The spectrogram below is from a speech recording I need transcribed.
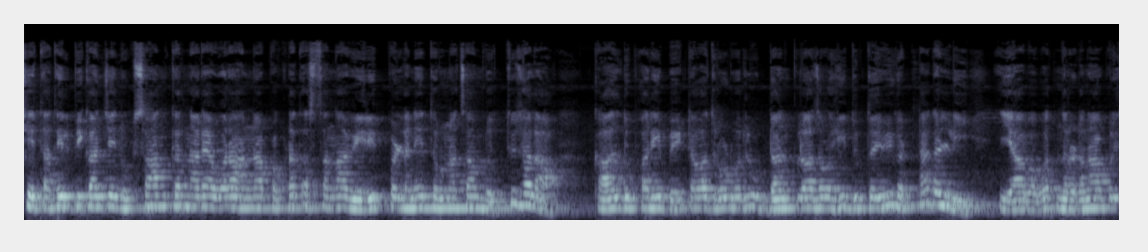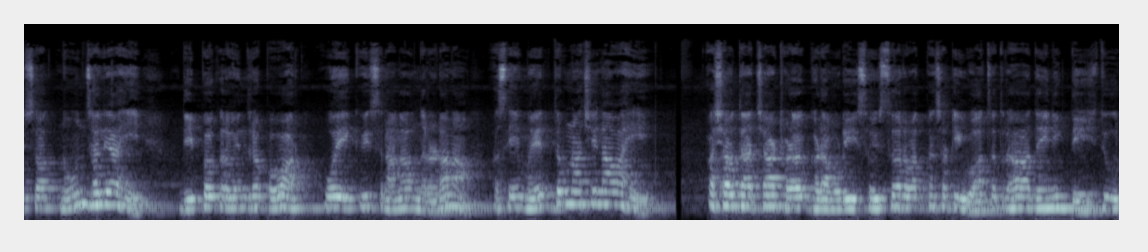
शेतातील पिकांचे नुकसान करणाऱ्या वराहांना पकडत असताना विहिरीत पडल्याने तरुणाचा मृत्यू झाला. काल दुपारी बेटावत रोडवरील उड्डाणपुलाजवळ ही दुर्दैवी घटना घडली. याबाबत नरडणा पोलिसात नोंद झाली आहे. दीपक रवींद्र पवार व एकवीस राणा नरडाणा असे मयत तरुणाचे नाव आहे. अशा त्याच्या ठळक घडामोडी सविस्तर बातम्यांसाठी वाचत रहा दैनिक देशदूत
